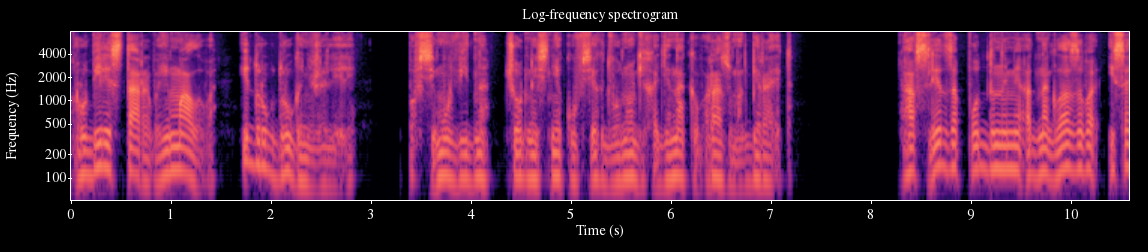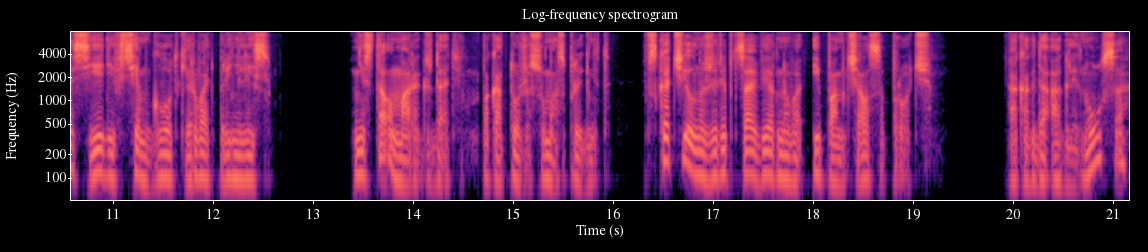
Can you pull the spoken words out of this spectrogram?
Рубили старого и малого, и друг друга не жалели. По всему видно, черный снег у всех двуногих одинаково разум отбирает. А вслед за подданными Одноглазого и соседи всем глотки рвать принялись. Не стал Марек ждать, пока тоже с ума спрыгнет. Вскочил на жеребца верного и помчался прочь. А когда оглянулся,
